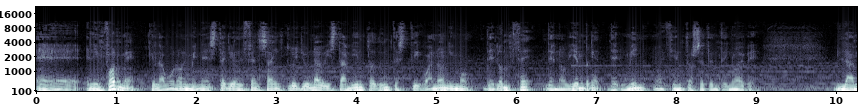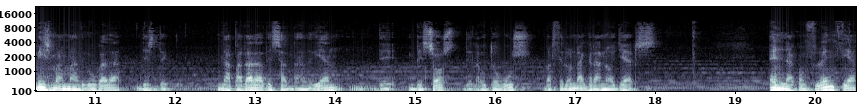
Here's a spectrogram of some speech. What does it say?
Eh, el informe que elaboró el Ministerio de Defensa incluye un avistamiento de un testigo anónimo del 11 de noviembre de 1979. La misma madrugada, desde la parada de San Adrián de Besós del autobús Barcelona-Granollers, en la confluencia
